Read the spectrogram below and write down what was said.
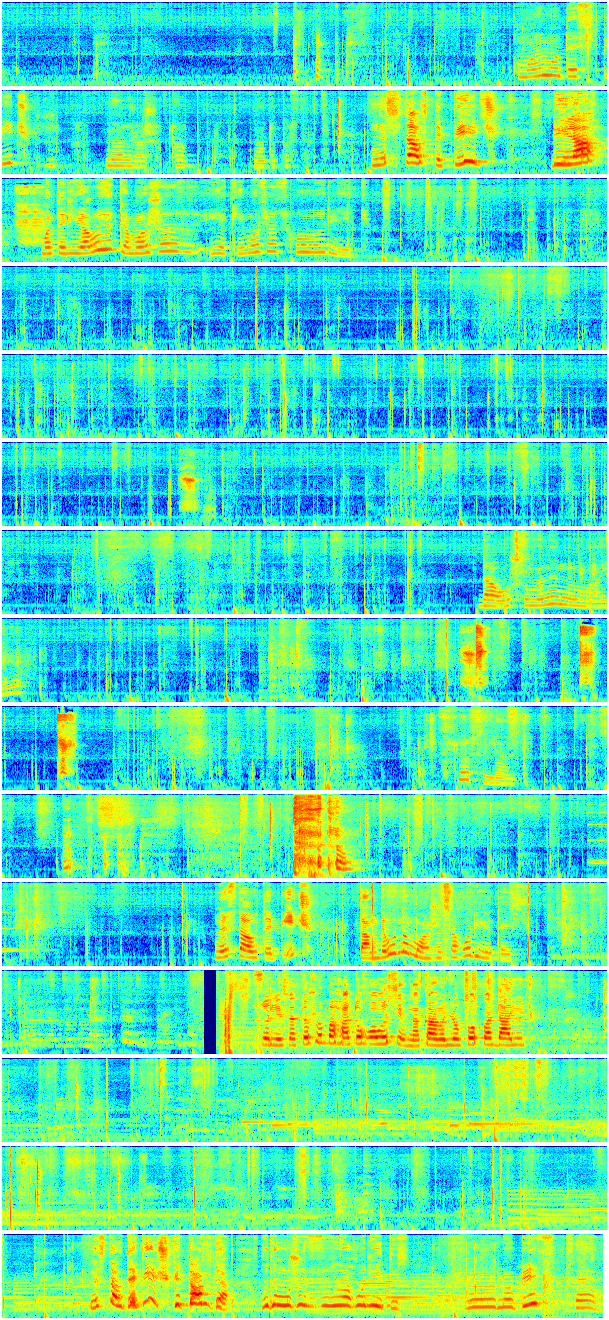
По-моєму, десь піч надо надо поставити. Не ставте піч біля матеріалу, яке може, який може згоріти. Да, уж у мене немає. Все, селян. Не ставте піч там, де воно може загорітись. Солі за те, що багато голосів на камеру попадають. Робіть це.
